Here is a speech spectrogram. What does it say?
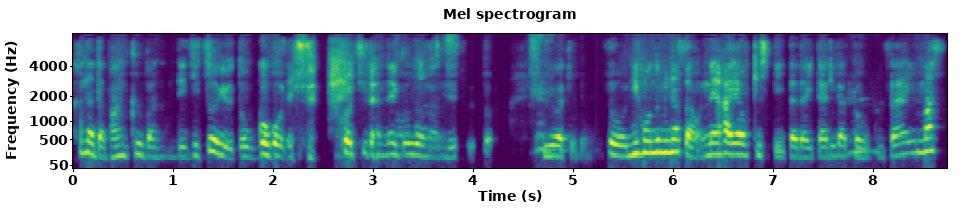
カナダ、バンクーバーなんで、実を言うと午後です。こちらね、午後なんです。というわけで。そう、日本の皆さんはね、早起きしていただいてありがとうございます。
